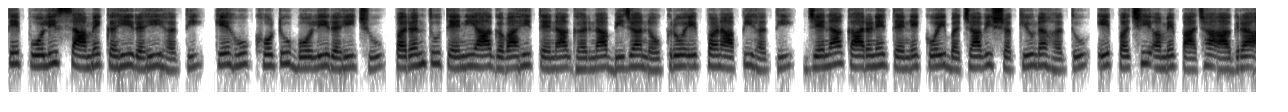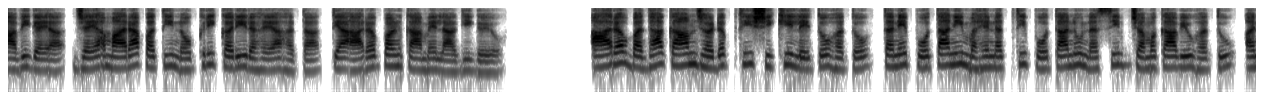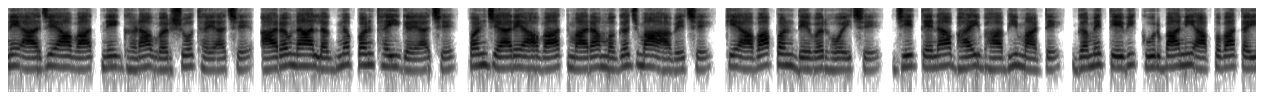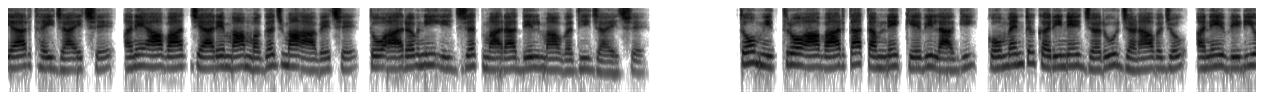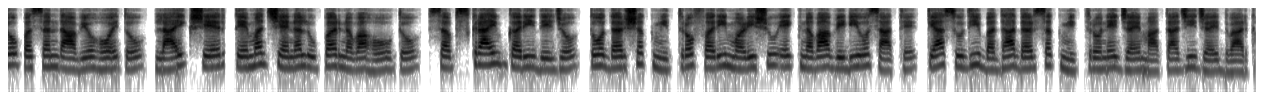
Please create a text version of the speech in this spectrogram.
તે પોલીસ સામે કહી રહી હતી કે હું ખોટું બોલી રહી છું, પરંતુ તેની આ ગવાહી તેના ઘરના બીજા નોકરોએ પણ આપી હતી, જેના કારણે તેને કોઈ બચાવી શક્યું ન હતું. એ પછી અમે પાછા આગ્રા આવી ગયા, જયા મારા પતિ નોકરી કરી રહ્યા હતા, ત્યાં આરબ પણ કામે લાગી ગયો. આરવ બધા કામ ઝડપથી શીખી લેતો હતો. તને પોતાની મહેનતથી પોતાનું નસીબ ચમકાવ્યું હતું અને આજે આ વાતને ઘણા વર્ષો થયા છે. આરવના લગ્ન પણ થઈ ગયા છે, પણ જ્યારે આ વાત મારા મગજમાં આવે છે કે આવા પણ દેવર હોય છે, જે તેના ભાઈ ભાભી માટે ગમે તેવી કુરબાની આપવા તૈયાર થઈ જાય છે અને આ વાત જ્યારે મા મગજમાં આવે છે, તો આરવની ઇજ્જત મારા દિલમાં વધી જાય છે. તો મિત્રો, આ વાર્તા તમને કેવી લાગી? કોમેન્ટ કરીને જરૂર જણાવજો અને વીડિયો પસંદ આવ્યો હોય તો લાઇક શેર તેમજ ચેનલ ઉપર નવા હોવ તો સબસ્ક્રાઇબ કરી દેજો. તો દર્શક મિત્રો, ફરી મળીશું એક નવા વીડિયો સાથે. ત્યાં સુધી બધા દર્શક મિત્રોને જય માતાજી, જય દ્વારકા.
